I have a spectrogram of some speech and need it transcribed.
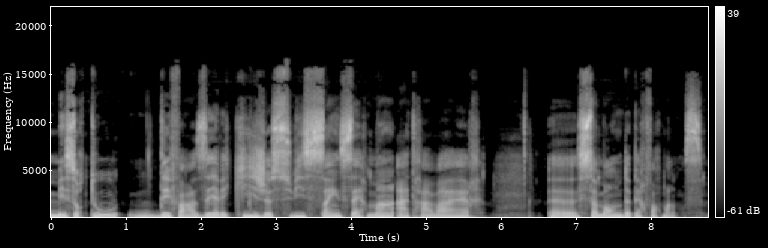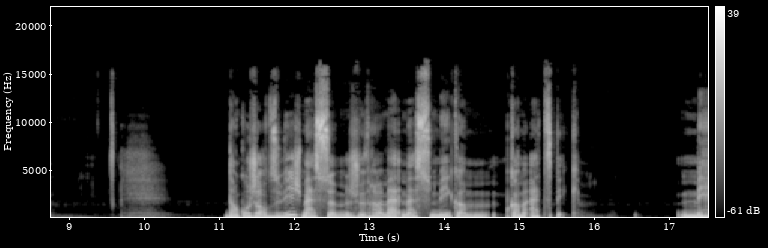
Mais surtout, déphasé avec qui je suis sincèrement à travers euh, ce monde de performance. Donc aujourd'hui, je m'assume. Je veux vraiment m'assumer comme, comme atypique. Mais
